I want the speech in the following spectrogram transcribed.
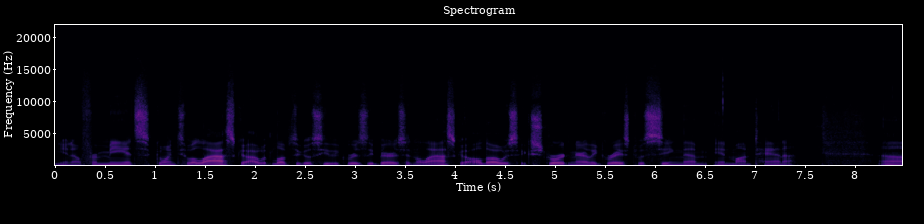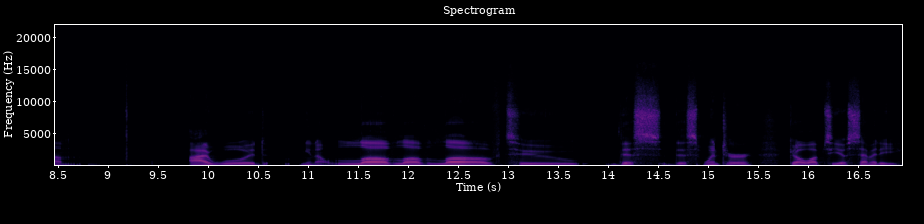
you know, for me, it's going to Alaska. I would love to go see the grizzly bears in Alaska, although I was extraordinarily graced with seeing them in Montana. Um, I would, you know, love, love, love to this this winter go up to Yosemite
